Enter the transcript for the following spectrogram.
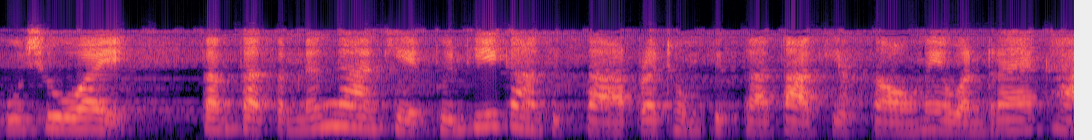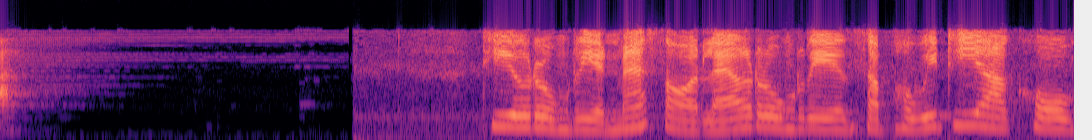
ผู้ช่วย สังกัดสำนักงานเขตพื้นที่การศึกษาประถมศึกษาตากเขตสองในวันแรกค่ะ ที่โรงเรียนแม่สอดและโรงเรียนสัพพวิทยาคม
